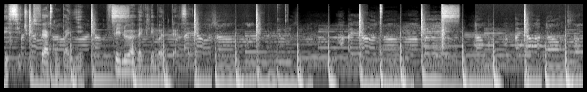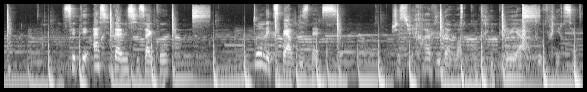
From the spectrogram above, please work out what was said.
Et si tu te fais accompagner, fais-le avec les bonnes personnes. C'était Asitane Sisako, ton expert business. Je suis ravie d'avoir contribué à t'offrir cette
